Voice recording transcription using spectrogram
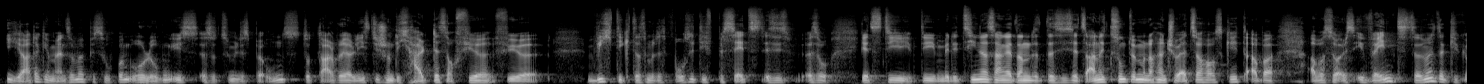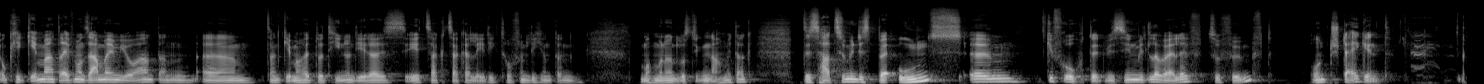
Ja, der gemeinsame Besuch beim Urologen ist, also zumindest bei uns, total realistisch und ich halte es auch für, für wichtig, dass man das positiv besetzt. Es ist, also jetzt die, die Mediziner sagen ja dann, das ist jetzt auch nicht gesund, wenn man nach ein Schweizer Haus geht, aber, aber so als Event, okay, gehen wir, treffen wir uns einmal im Jahr und dann, ähm, dann gehen wir halt dorthin und jeder ist eh zack, zack erledigt hoffentlich und dann machen wir noch einen lustigen Nachmittag. Das hat zumindest bei uns ähm, gefruchtet. Wir sind mittlerweile zu fünft und steigend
